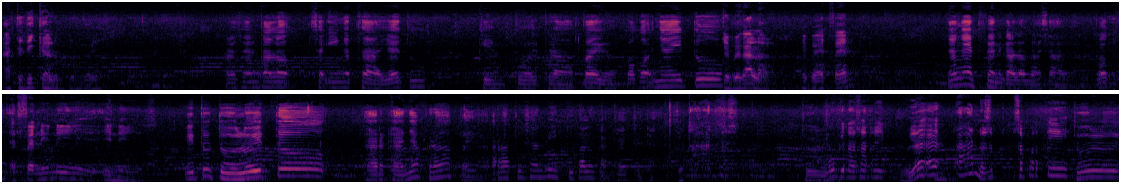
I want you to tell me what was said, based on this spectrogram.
ada tiga loh Game Boy Perasaan kalau seingat saya itu Game Boy berapa ya? Pokoknya itu Game Boy Color Game Boy Advance yang Advance kalau nggak salah. Pok- Advance ini ini itu dulu itu harganya berapa ya? Ratusan ribu kalau nggak saya juta. jutaan Dulu. mungkin ratusan ribu ya eh, anu sep- seperti Dulu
